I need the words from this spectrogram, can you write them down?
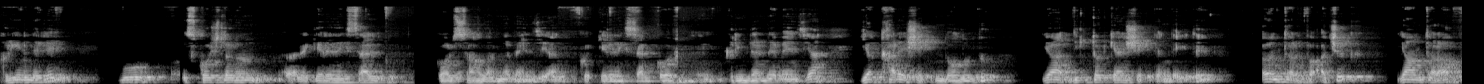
greenleri bu İskoçların öyle geleneksel golf sahalarına benzeyen, geleneksel golf e, greenlerine benzeyen ya kare şeklinde olurdu ya dikdörtgen şeklindeydi. Ön tarafı açık, yan taraf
